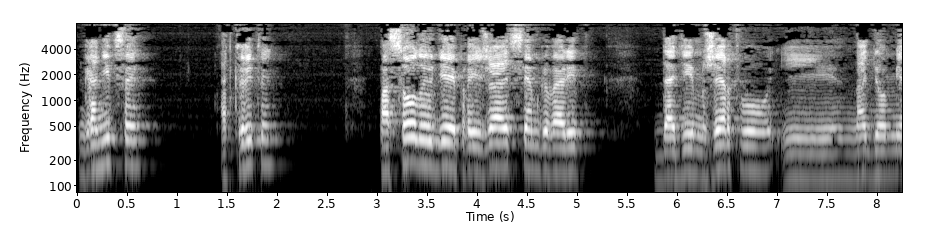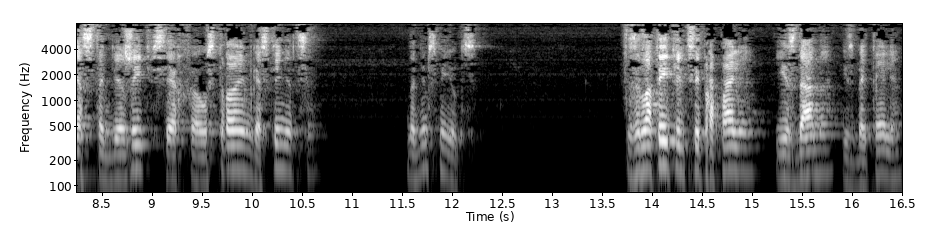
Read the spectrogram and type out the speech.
Границы открыты. Посол Иудея проезжает, всем говорит, дадим жертву и найдем место, где жить, всех устроим, гостиницы. Над ним смеются. Золотые тельцы пропали из Дана, из Бетеля.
